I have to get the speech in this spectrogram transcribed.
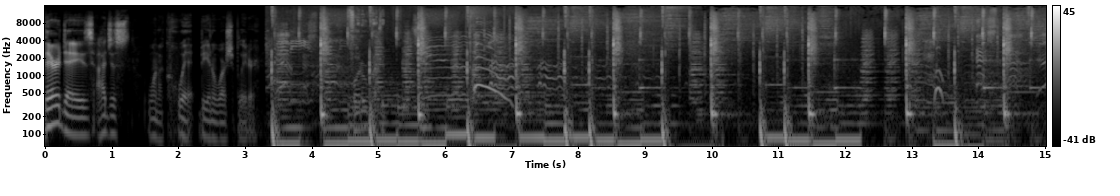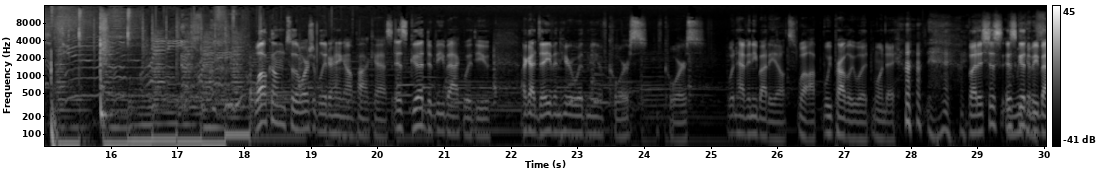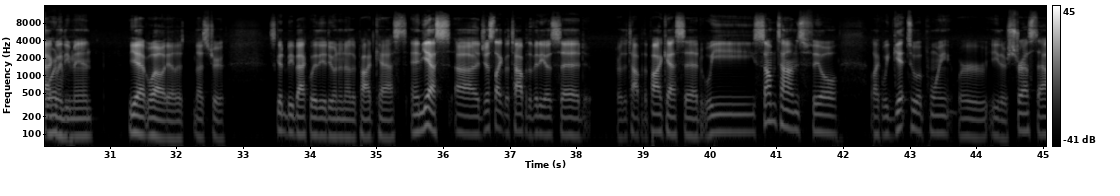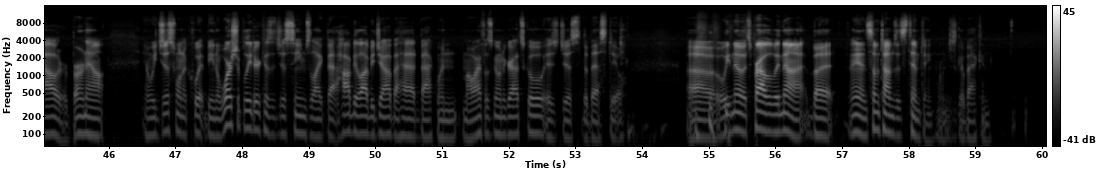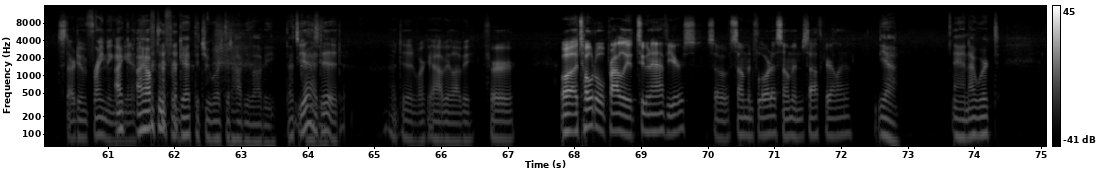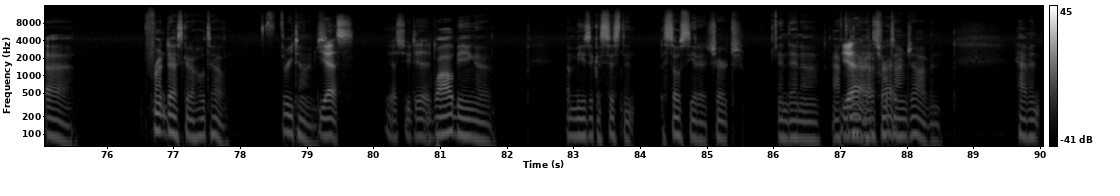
There are days I just want to quit being a worship leader. For the record, Welcome to the Worship Leader Hangout podcast. It's good to be back with you. I got Dave in here with me, of course. Of course. Wouldn't have anybody else. Well, I, we probably would one day. but it's just it's good to be back with you, man. Yeah, well, yeah, that, that's true. It's good to be back with you doing another podcast. And yes, uh, just like the top of the video said, or the top of the podcast said, we sometimes feel like we get to a point where we're either stressed out or burnout, and we just want to quit being a worship leader because it just seems like that Hobby Lobby job I had back when my wife was going to grad school is just the best deal. Uh, we know it's probably not, but man, sometimes it's tempting. I'll just go back and start doing framing I, again. I often forget that you worked at Hobby Lobby. That's crazy. Yeah, I did. I did work at Hobby Lobby for well, a total probably two and a half years. So some in Florida, some in South Carolina. Yeah, and I worked uh, front desk at a hotel three times. Yes, yes, you did. while being a a music assistant associate at a church, and then uh, after Yeah, that, I got a full time job and haven't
